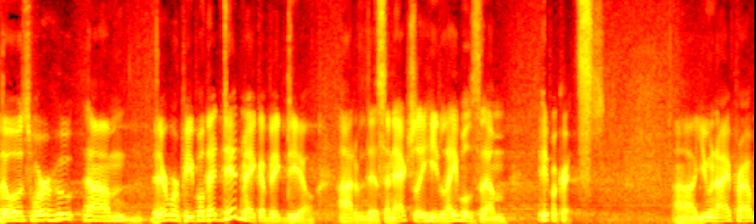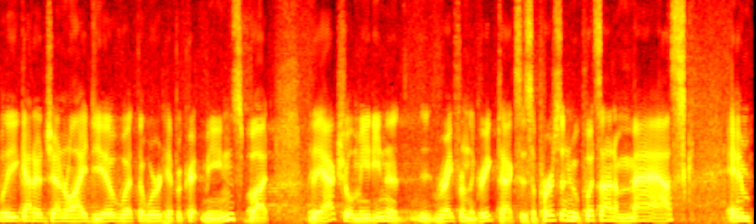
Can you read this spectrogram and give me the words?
those were who, um, there were people that did make a big deal out of this. And actually, he labels them hypocrites. Uh, you and I probably got a general idea of what the word hypocrite means, but the actual meaning, uh, right from the Greek text, is a person who puts on a mask and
